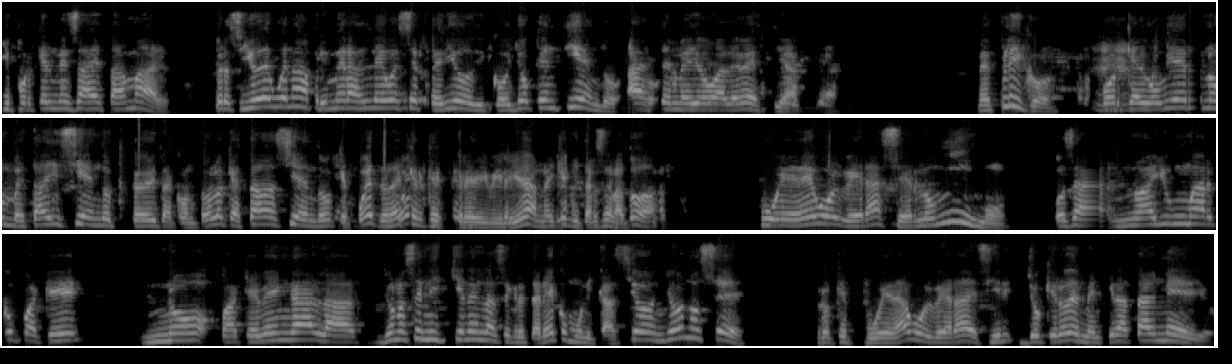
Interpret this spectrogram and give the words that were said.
y por qué el mensaje está mal. Pero si yo de buenas a primeras leo ese periódico, ¿yo qué entiendo? Ah, este medio vale bestia. ¿Me explico? Porque el gobierno me está diciendo que ahorita con todo lo que ha estado haciendo, que puede tener cre- cre- credibilidad, no hay que quitársela toda, puede volver a hacer lo mismo. O sea, no hay un marco para que no, para que venga la, yo no sé ni quién es la Secretaría de Comunicación, yo no sé, pero que pueda volver a decir, yo quiero desmentir a tal medio,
